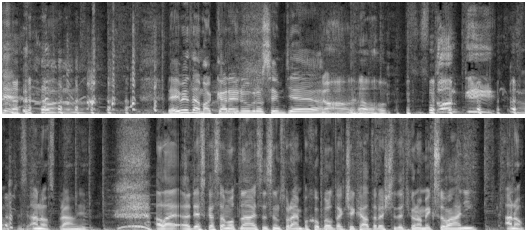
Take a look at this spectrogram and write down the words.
přesně. No, no, no. Dej mi tam makarenu, prosím tě. A, No. no. No, přesně, ano, správně. Ale eh, deska samotná, jestli jsem správně pochopil, tak čekáte ještě teď na mixování Ano,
